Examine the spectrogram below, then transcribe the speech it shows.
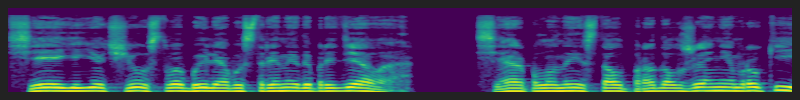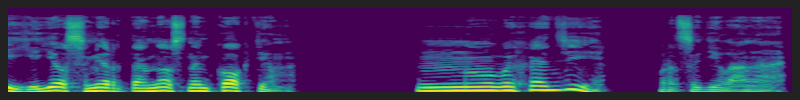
Все ее чувства были обострены до предела. Серп луны стал продолжением руки, ее смертоносным когтем. «Ну, выходи», — процедила она,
